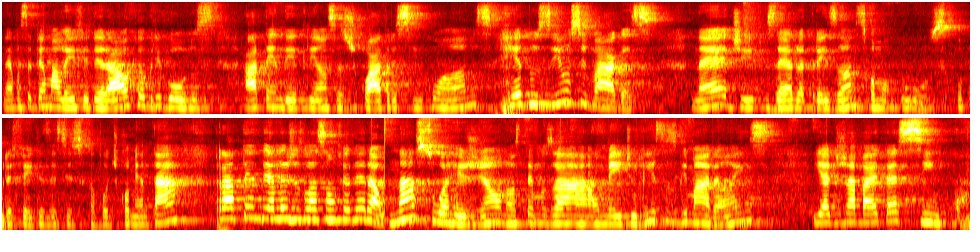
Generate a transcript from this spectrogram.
Né, você tem uma lei federal que obrigou-nos atender crianças de 4 e 5 anos, reduziu-se vagas né, de 0 a 3 anos, como o, o prefeito exercício acabou de comentar, para atender a legislação federal. Na sua região, nós temos a Almeida Ulisses Guimarães e a de Jabaeté 5,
